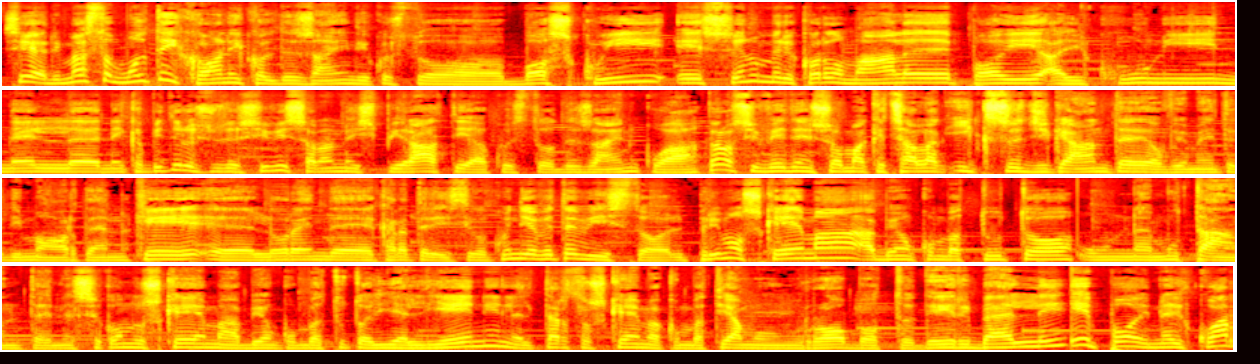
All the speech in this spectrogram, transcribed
Sì, è rimasto molto iconico il design di questo boss qui e se non mi ricordo male poi alcuni nel, nei capitoli successivi saranno ispirati a questo design qua, però si vede insomma che c'ha la X gigante ovviamente di Morden che eh, lo rende caratteristico. Quindi avete visto il primo schema abbiamo combattuto un mutante, nel secondo schema abbiamo combattuto gli alieni, nel terzo schema combattiamo un robot dei ribelli e poi nel quarto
